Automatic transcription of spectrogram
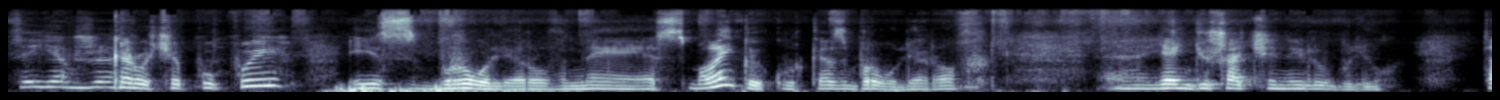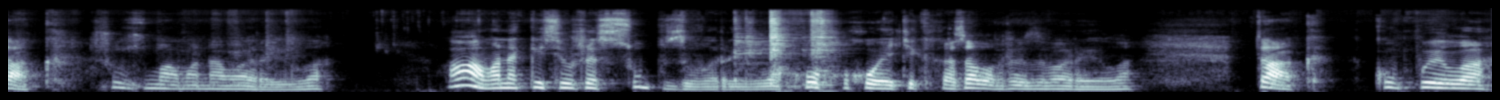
Це я вже. Коротше, пупи із бролерів, не з маленької курки, а з бролерів. Е, Я індюшачі не люблю. Так, що ж мама наварила? А, вона якийсь вже суп зварила. Хо-хо-хо, я тільки казала, вже зварила. Так, купила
